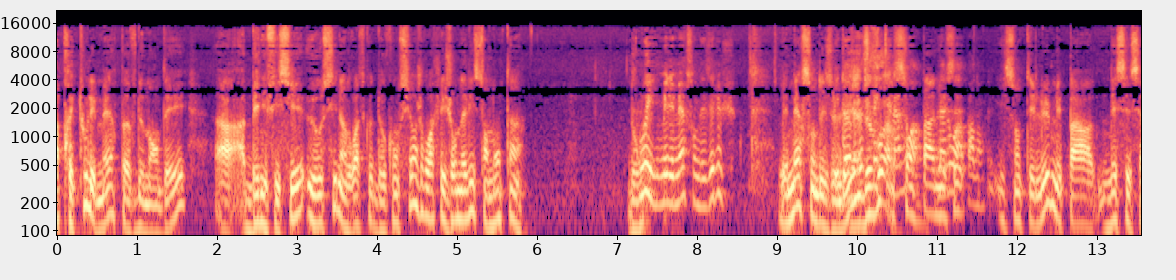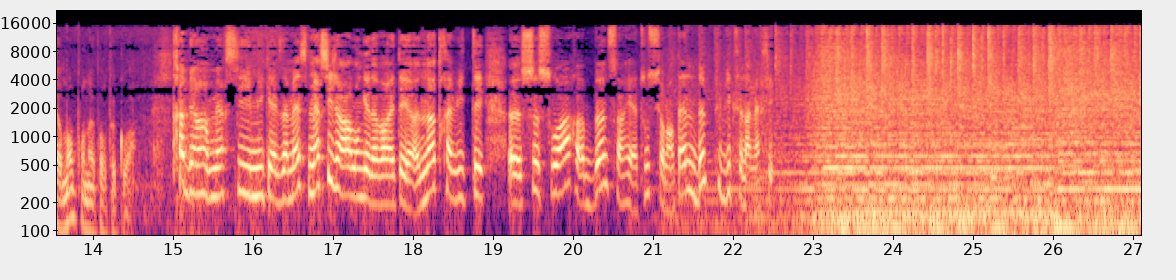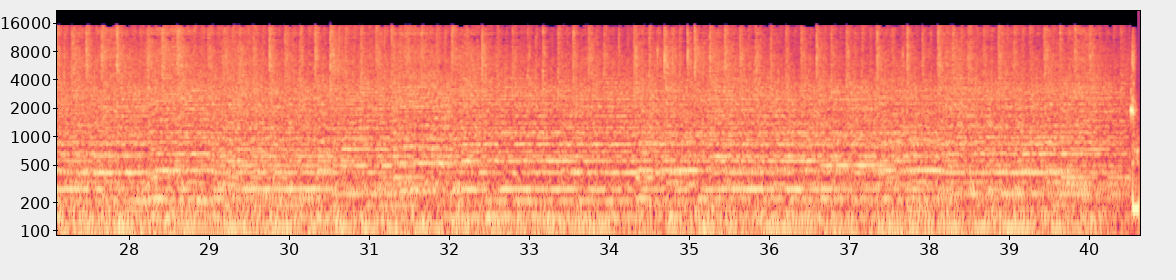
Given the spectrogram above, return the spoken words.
après tout, les maires peuvent demander à, bénéficier eux aussi d'un droit de conscience. Je crois que les journalistes en ont un. oui, mais les maires sont des élus. Les maires sont des élus. Ils, sont pas ils sont élus, mais pas nécessairement pour n'importe quoi. Très bien, merci Michael Zamès. Merci Gérard Longuet d'avoir été euh, notre invité euh, ce soir. Bonne soirée à tous sur l'antenne de Public Sénat. Merci.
